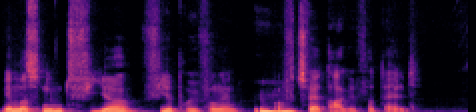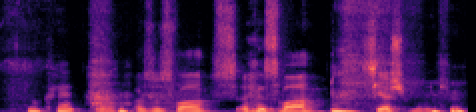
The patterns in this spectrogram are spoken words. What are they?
wenn man es nimmt, vier, vier Prüfungen Mhm. auf zwei Tage verteilt. Okay. Ja, also es war, es war sehr schwierig.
